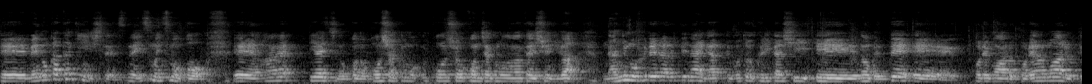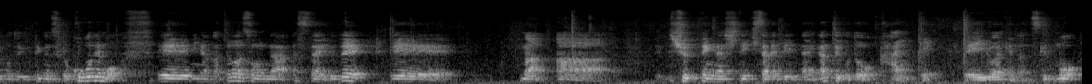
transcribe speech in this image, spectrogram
えー、目の敵にしてですねいつもいつもこう、えー、羽谷一のこの公爵も交渉今昔物語集には何も触れられてないなってことを繰り返し、えー、述べて、えー、これもあるこれもあるってことを言っていくんですけどここでも、えー、南方はそんなスタイルで、えー、まああ出典が指摘されていないなということを書いて。いるわけなんですけども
